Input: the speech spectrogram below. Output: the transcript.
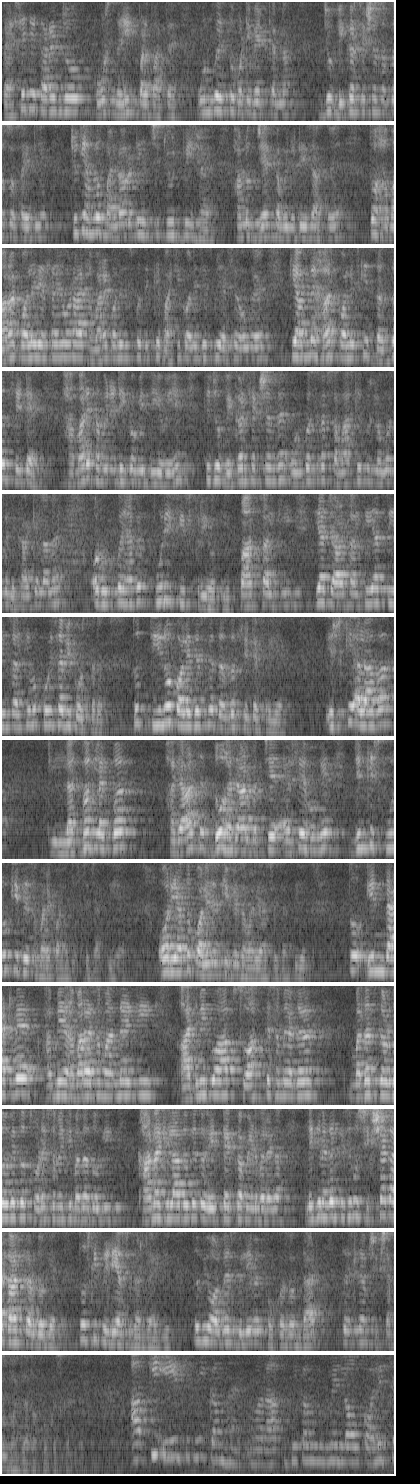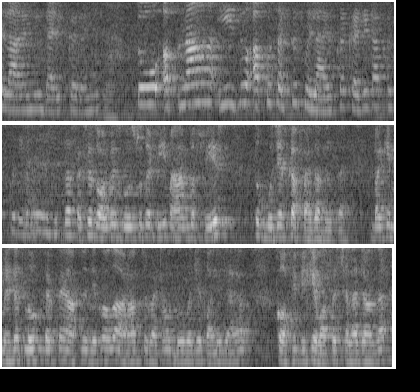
पैसे के कारण जो कोर्स नहीं पढ़ पाते हैं, उनको एक तो मोटिवेट करना, जो weaker section of the society है क्योंकि हम लोग माइनॉरिटी इंस्टीट्यूट भी हैं, हम लोग जैन कम्युनिटी से आते हैं तो हमारा कॉलेज ऐसा है और आज हमारे कॉलेज को देख के बाकी कॉलेजेस भी ऐसे हो गए कि हमने हर कॉलेज की दस दस सीटें हमारे कम्युनिटी को भी दी हुई हैं कि जो विकर सेक्शंस हैं, उनको सिर्फ़ समाज के कुछ लोगों से लिखा के लाना है और उनको यहाँ पे पूरी फ़ीस फ्री होती है। पाँच साल की या चार साल की या तीन साल की, वो कोई सा भी कोर्स करें। तो तीनों कॉलेजेस में दस दस सीटें फ्री है। इसके अलावा लगभग लगभग हज़ार से दो हज़ार बच्चे ऐसे होंगे जिनकी स्कूलों की फ़ीस हमारे कॉलेज से जाती है और या तो कॉलेजेस की फ़ीस हमारे यहाँ से जाती है। तो इन दैट वे हमें, हमारा ऐसा मानना है कि आदमी को आप स्वास्थ्य के समय अगर मदद कर दोगे तो थोड़े समय की मदद होगी। खाना खिला दोगे तो एक टाइप का पेट भरेगा। लेकिन अगर किसी को शिक्षा का दान कर दोगे तो उसकी पीढ़ियाँ सुधर जाएगी। तो we always believe and focus on that तो इसलिए हम शिक्षा पर बहुत ज़्यादा फोकस करते हैं। आपकी एज इतनी कम है और आप इतनी कम में लॉ कॉलेज चला रहे हैं डायरेक्ट कर रहे हैं हाँ। तो अपना ये जो आपको सक्सेस मिला है उसका क्रेडिट आप किसको देना the success always goes to the team I am the face तो मुझे इसका फ़ायदा मिलता है। बाकी मेहनत लोग करते हैं। आपने देखा होगा आराम से बैठा हूँ दो बजे कॉलेज आया कॉफ़ी पी के वापस चला जाऊँगा।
